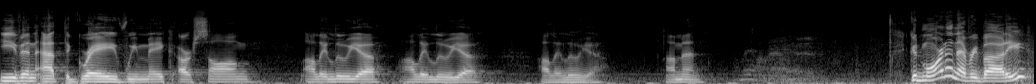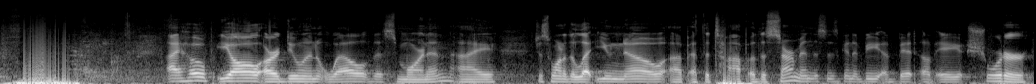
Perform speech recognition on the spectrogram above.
Even at the grave, we make our song, Alleluia, Alleluia, Alleluia. Amen. Amen. Good morning, everybody. I hope y'all are doing well this morning. I just wanted to let you know up at the top of the sermon, this is going to be a bit of a shorter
